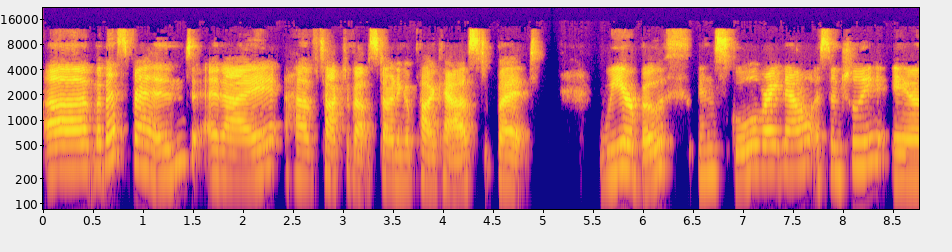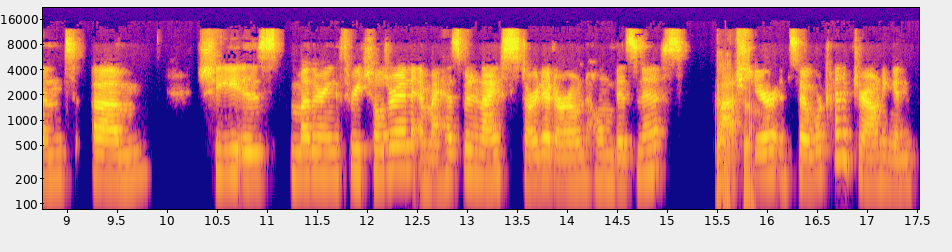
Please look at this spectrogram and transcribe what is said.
uh, my best friend and I have talked about starting a podcast, but we are both in school right now, essentially. And um, she is mothering three children, and my husband and I started our own home business Gotcha. last year. And so we're kind of drowning in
